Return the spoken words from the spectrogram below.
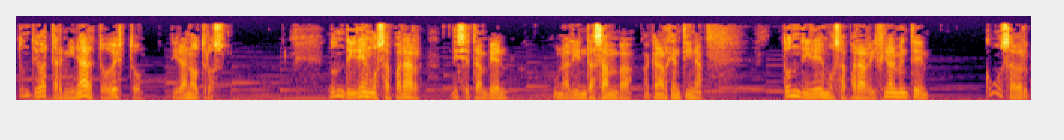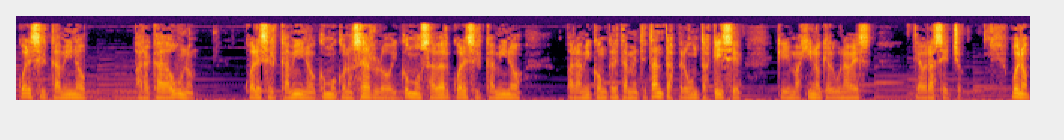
¿Dónde va a terminar todo esto? dirán otros. ¿Dónde iremos a parar? dice también una linda samba acá en Argentina. ¿Dónde iremos a parar? Y finalmente, ¿cómo saber cuál es el camino para cada uno? ¿Cuál es el camino? ¿Cómo conocerlo? ¿Y cómo saber cuál es el camino para mí concretamente? Tantas preguntas que hice que imagino que alguna vez te habrás hecho. Bueno,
